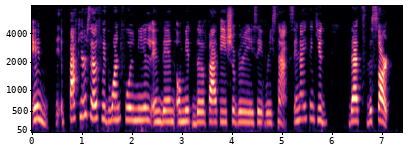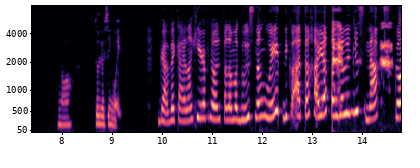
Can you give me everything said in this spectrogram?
and pack yourself with one full meal and then omit the fatty, sugary, savory snacks. And I think you that's the start, no, to losing weight. Grabe, Kyle. Ang hirap naman pala mag-lose ng weight. Di ko ata kaya tanggalin yung snacks ko.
